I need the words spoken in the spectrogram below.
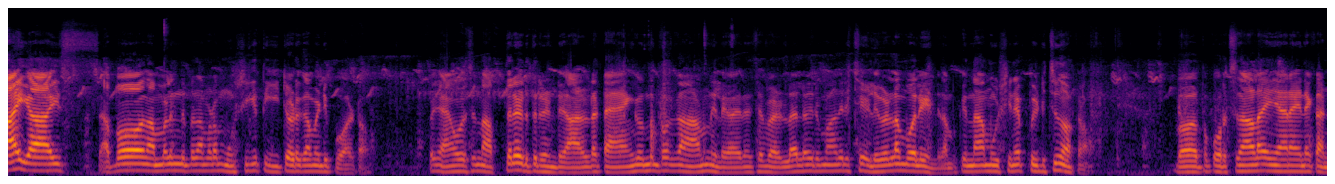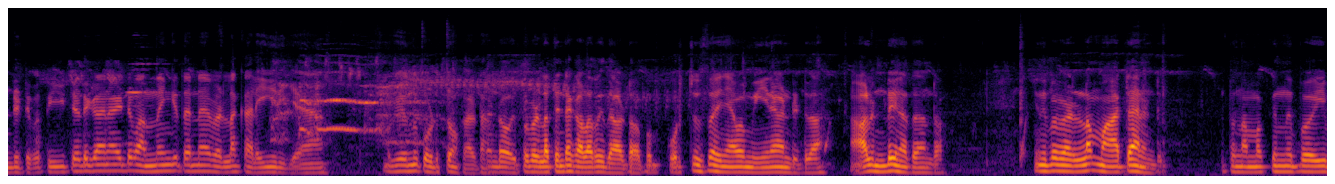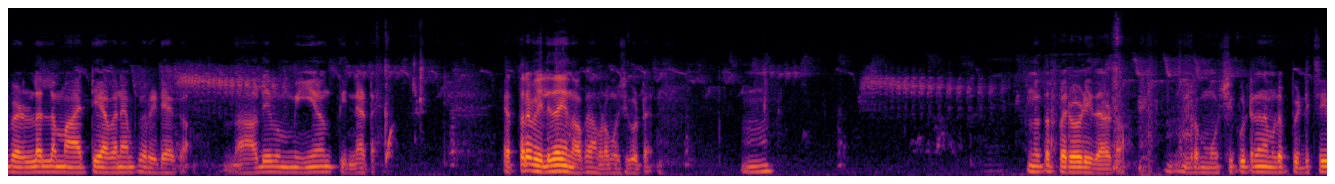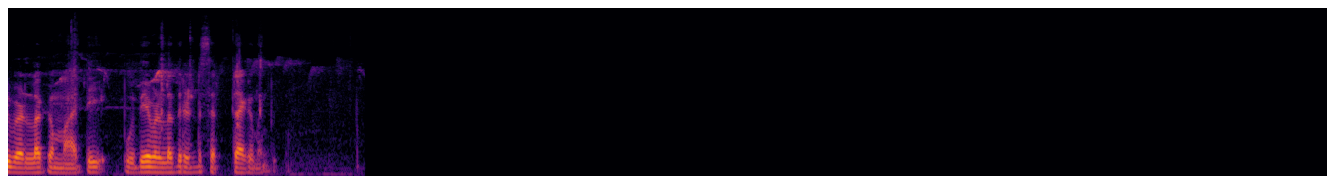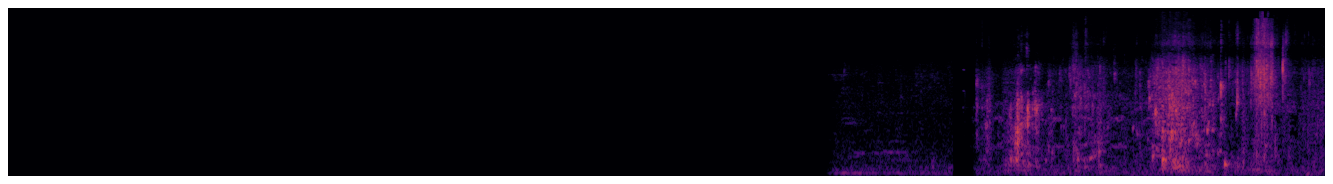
Hi guys അപ്പോൾ നമ്മൾ ഇന്നിപ്പോൾ നമ്മുടെ മുഷിക്ക് തീറ്റ എടുക്കാൻ വേണ്ടി പോകാം കേട്ടോ അപ്പോൾ ഞാൻ കുറച്ച് നത്തലെടുത്തിട്ടുണ്ട് ആളുടെ ടാങ്ക് ഒന്നും ഇപ്പോൾ കാണുന്നില്ല. കാരണം വെച്ചാൽ വെള്ളമെല്ലാം ഒരുമാതിരി ചെളിവെള്ളം പോലെയുണ്ട്. നമുക്ക് ഇന്ന് ആ മുഷിനെ പിടിച്ചു നോക്കണം. അപ്പോൾ ഇപ്പോൾ കുറച്ച് നാളായി ഞാൻ അതിനെ കണ്ടിട്ട്. ഇപ്പോൾ തീറ്റ എടുക്കാനായിട്ട് വന്നെങ്കിൽ തന്നെ വെള്ളം കലങ്ങിയിരിക്കുക നമുക്ക് ഇതൊന്ന് കൊടുത്തു നോക്കാം കേട്ടോ കണ്ടോ? ഇപ്പോൾ വെള്ളത്തിന്റെ കളർ ഇതാ കേട്ടോ അപ്പം കുറച്ച് ദിവസമായി ഞാൻ ഇപ്പോൾ മീനെ കണ്ടിട്ടതാ ആളുണ്ട് ഇതിനകത്ത് കണ്ടോ? ഇന്നിപ്പോൾ വെള്ളം മാറ്റാനുണ്ട്. ഇപ്പം നമുക്കിന്നിപ്പോൾ ഈ വെള്ളമെല്ലാം മാറ്റി അവനെ നമുക്ക് റെഡിയാക്കാം ആദ്യം മീനൊന്നും തിന്നട്ടെ. എത്ര വലുതായി നോക്കാം നമ്മുടെ മുഷിക്കുട്ടൻ. ഉം. ഇന്നത്തെ പരിപാടി ഇതാട്ടോ നമ്മുടെ മുഷിക്കുട്ടനെ നമ്മൾ പിടിച്ച് വെള്ളമൊക്കെ മാറ്റി പുതിയ വെള്ളത്തിലിട്ട് സെറ്റാക്കുന്നുണ്ട്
